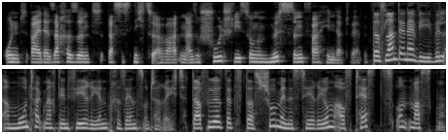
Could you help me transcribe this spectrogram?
und bei der Sache sind, das ist nicht zu erwarten. Also Schulschließungen müssen verhindert werden. Das Land NRW will am Montag nach den Ferien Präsenzunterricht. Dafür setzt das Schulministerium auf Tests und Masken.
